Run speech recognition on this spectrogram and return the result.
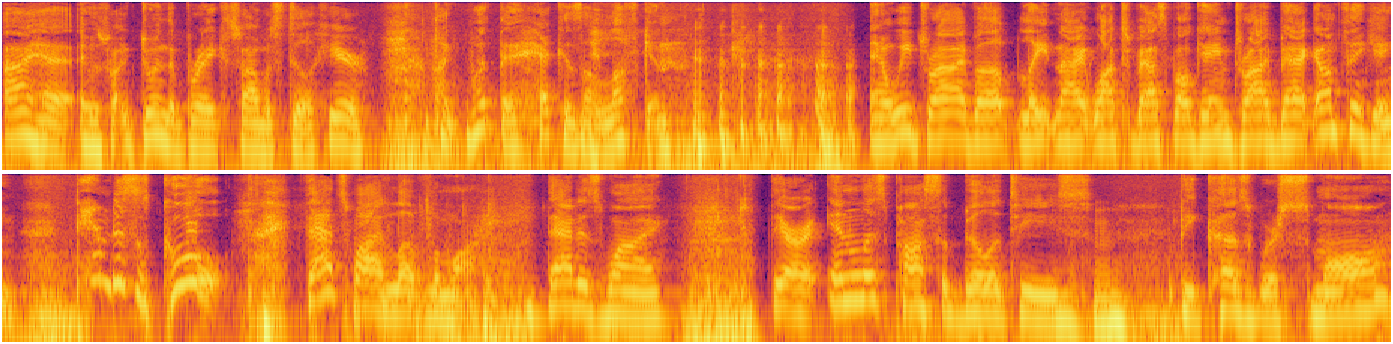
I had it was during the break so i was still here. I'm like what the heck is a lufkin and we drive up late night, watch a basketball game, drive back, and I'm thinking, damn, this is cool. That's why I love Lamar. That is why there are endless possibilities because we're small,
